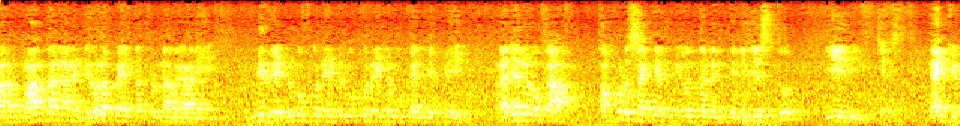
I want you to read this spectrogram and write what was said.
మన ప్రాంతం కానీ డెవలప్ అయ్యేటట్టు కానీ మీరు రెండు బుక్ రెండు బుక్ రెండు బుక్ అని చెప్పి ప్రజల్లో ఒక తప్పుడు సంకేతం ఇవ్వద్దని నేను తెలియజేస్తూ ఇది చేస్తాను. Thank you.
